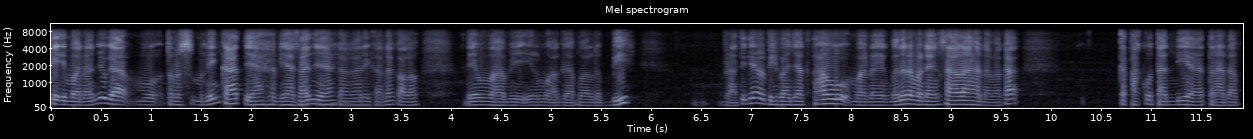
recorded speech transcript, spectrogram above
keimanan juga terus meningkat ya biasanya Kang Ari karena kalau dia memahami ilmu agama lebih berarti dia lebih banyak tahu mana yang benar mana yang salah nah maka ketakutan dia terhadap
